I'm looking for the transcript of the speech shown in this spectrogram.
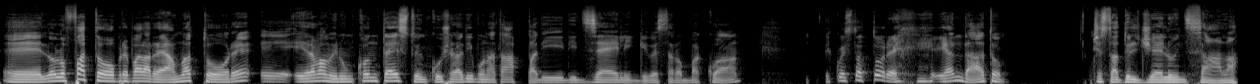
Eh, l'ho fatto preparare a un attore e, eravamo in un contesto in cui c'era tipo una tappa di, di Zelig, questa roba qua. E questo attore è andato, c'è stato il gelo in sala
